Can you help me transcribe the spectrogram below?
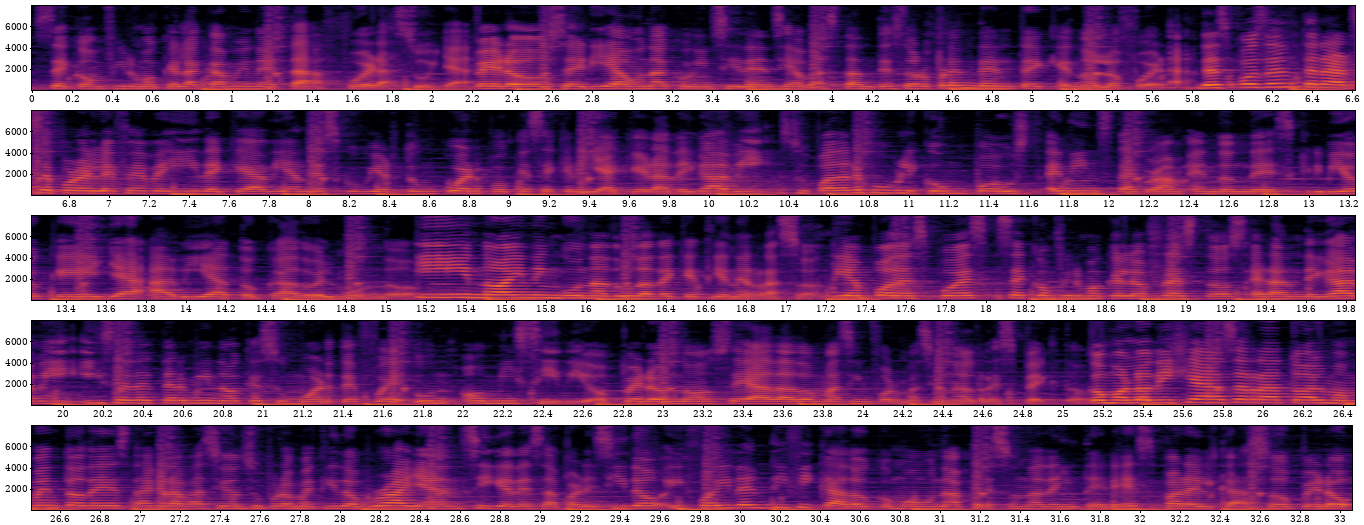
se confirmó que la camioneta fuera suya, pero sería una coincidencia bastante sorprendente que no lo fuera. Después de enterarse por el FBI de que habían descubierto un cuerpo que se creía que era de Gaby, su padre publicó un post en Instagram en donde escribió que ella había tocado el mundo. Y no hay ninguna duda de que tiene razón. Tiempo después se confirmó que los restos eran de Gaby y se determinó que su muerte fue un homicidio, pero no se ha dado más información al respecto. Como lo dije hace rato, al momento de esta grabación su prometido Brian sigue desaparecido y fue identificado como una persona de interés para el caso, pero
